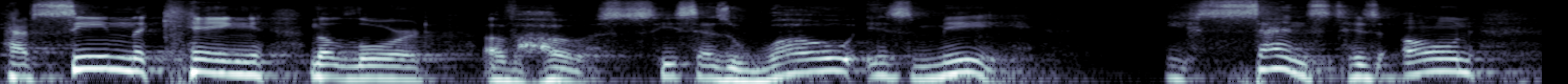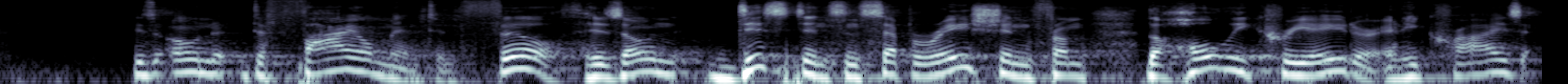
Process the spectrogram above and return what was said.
have seen the King, the Lord of hosts. He says, Woe is me. He sensed his own, his own defilement and filth, his own distance and separation from the holy Creator, and he cries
